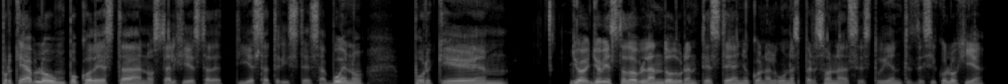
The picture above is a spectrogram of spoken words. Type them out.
¿Por qué hablo un poco de esta nostalgia esta, y esta tristeza? Bueno, porque mm, yo, yo había estado hablando durante este año con algunas personas, estudiantes de psicología,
